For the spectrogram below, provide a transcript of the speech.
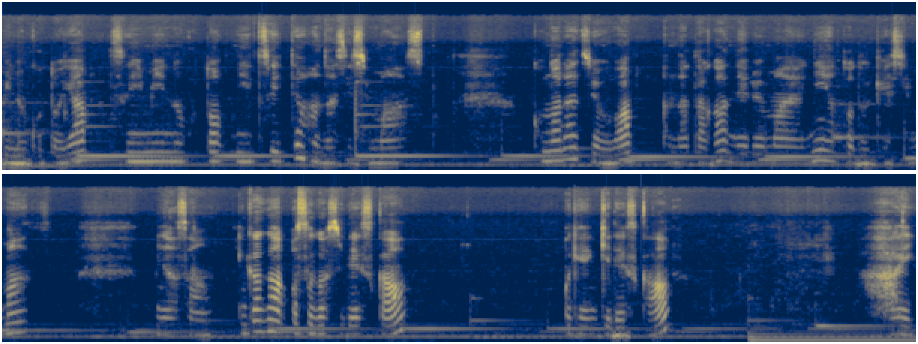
日々のことや睡眠のことについてお話しします。このラジオはあなたが寝る前にお届けします。皆さんいかがお過ごしですか？お元気ですか？はい、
